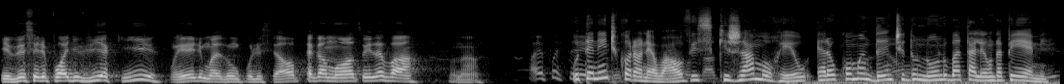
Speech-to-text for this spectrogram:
e vê se ele pode vir aqui, com ele, mais um policial, pegar a moto e levar. Né? O Tenente Coronel Alves, que já morreu, era o comandante do nono batalhão da PM.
